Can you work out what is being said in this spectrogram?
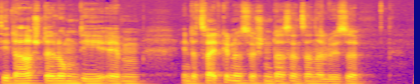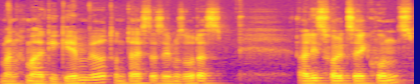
die Darstellung, die eben in der zeitgenössischen Daseinsanalyse manchmal gegeben wird. Und da ist es eben so, dass Alice Holzey-Kunz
